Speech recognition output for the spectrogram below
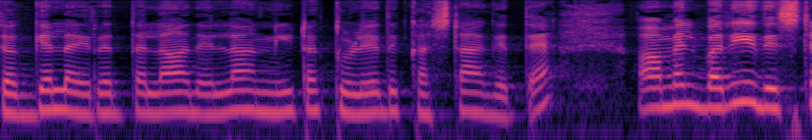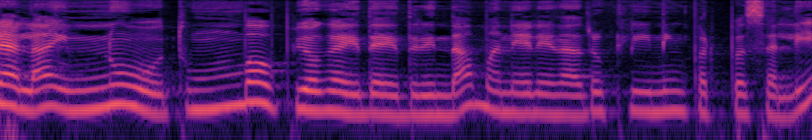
ಜಗ್ಗೆಲ್ಲ ಇರುತ್ತಲ್ಲ, ಅದೆಲ್ಲ ನೀಟಾಗಿ ತೊಳೆಯೋದಕ್ಕೆ ಕಷ್ಟ ಆಗುತ್ತೆ. ಆಮೇಲೆ ಬರೀ ಇದಿಷ್ಟೇ ಅಲ್ಲ, ಇನ್ನೂ ತುಂಬ ಉಪಯೋಗ ಇದೆ ಇದರಿಂದ ಮನೇಲಿ ಏನಾದರೂ ಕ್ಲೀನಿಂಗ್ ಪರ್ಪಸಲ್ಲಿ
